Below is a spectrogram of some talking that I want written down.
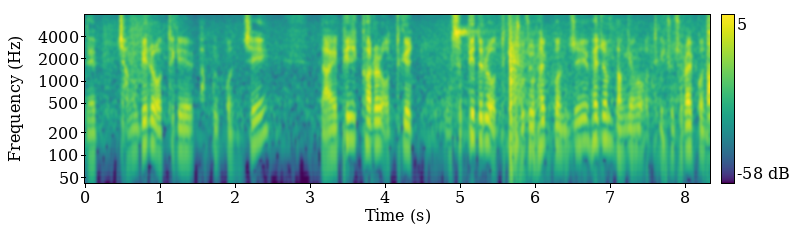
내 장비를 어떻게 바꿀 건지, 나의 피지컬을 어떻게 뭐 스피드를 어떻게 조절할 건지, 회전 방향을 어떻게 조절할 건지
